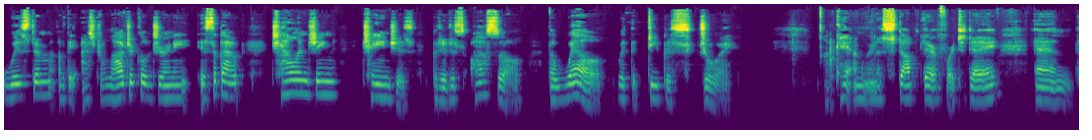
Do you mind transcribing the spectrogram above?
wisdom of the astrological journey, is about challenging changes, but it is also the well with the deepest joy. Okay, I'm going to stop there for today. And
